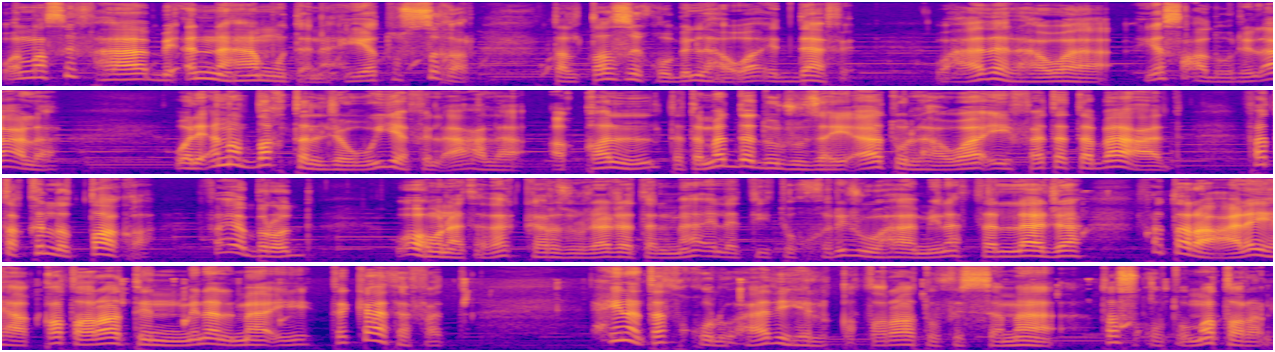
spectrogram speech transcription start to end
ولنصفها بأنها متناهية الصغر تلتصق بالهواء الدافئ وهذا الهواء يصعد للأعلى. ولأن الضغط الجوي في الأعلى أقل تتمدد جزيئات الهواء فتتباعد فتقل الطاقة فيبرد. وهنا تذكر زجاجة الماء التي تخرجها من الثلاجة فترى عليها قطرات من الماء تكاثفت. حين تثقل هذه القطرات في السماء تسقط مطرا.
